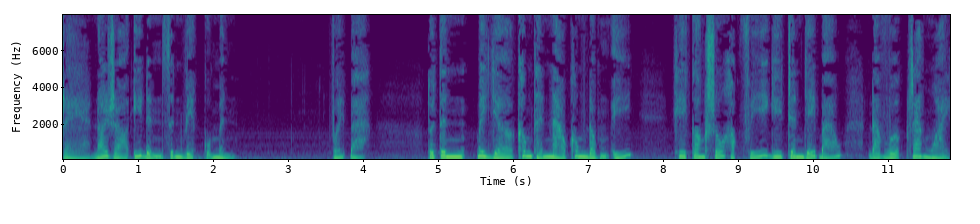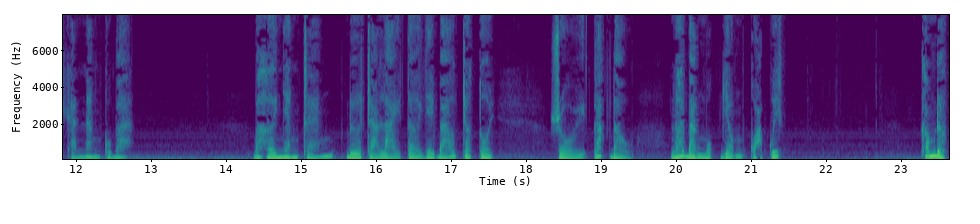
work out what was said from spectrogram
rè nói rõ ý định xin việc của mình. Với ba, Tôi tin bây giờ không thể nào không đồng ý khi con số học phí ghi trên giấy báo đã vượt ra ngoài khả năng của ba. Ba hơi nhăn trán đưa trả lại tờ giấy báo cho tôi, rồi lắc đầu, nói bằng một giọng quả quyết. Không được,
